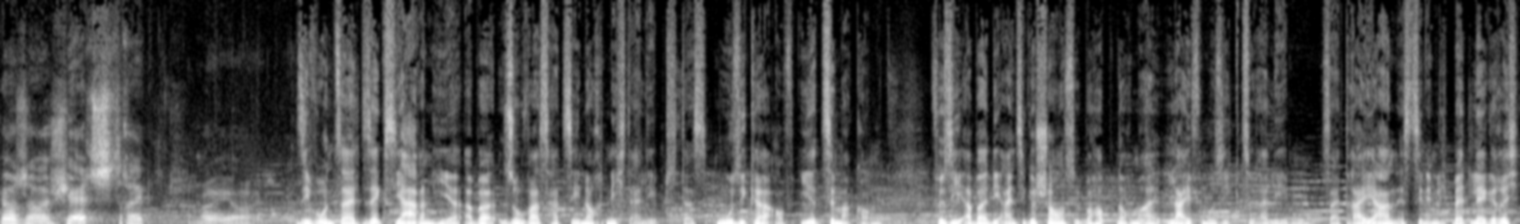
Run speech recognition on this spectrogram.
Ja, sag ich jetzt direkt. Ja. Sie wohnt seit sechs Jahren hier, aber sowas hat sie noch nicht erlebt, dass Musiker auf ihr Zimmer kommen. Für sie aber die einzige Chance, überhaupt nochmal Live-Musik zu erleben. Seit drei Jahren ist sie nämlich bettlägerig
